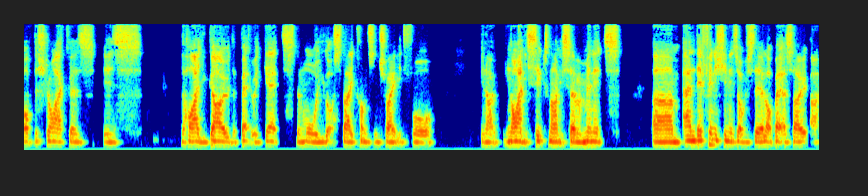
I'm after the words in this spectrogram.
of the strikers is the higher you go, the better it gets, the more you've got to stay concentrated for, you know, 96, 97 minutes. Um, and their finishing is obviously a lot better. So uh,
